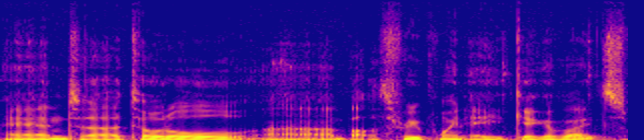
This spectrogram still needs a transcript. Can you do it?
and uh, total uh, about 3.8 gigabytes.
